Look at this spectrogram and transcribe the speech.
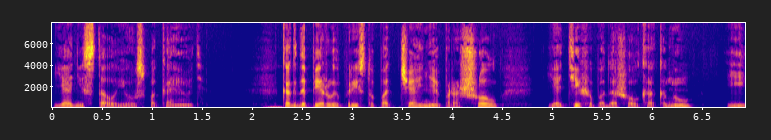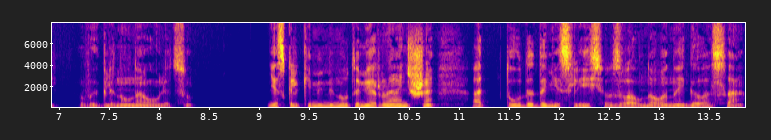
я не стал ее успокаивать. Когда первый приступ отчаяния прошел, я тихо подошел к окну и выглянул на улицу. Несколькими минутами раньше оттуда донеслись взволнованные голоса.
